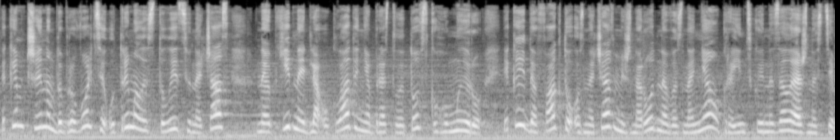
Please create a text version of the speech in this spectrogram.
Таким чином, добровольці утримали столицю на час, необхідний для укладення Брест-Литовського миру, який де-факто означав міжнародне визнання української незалежності.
